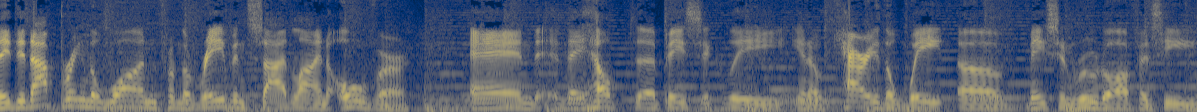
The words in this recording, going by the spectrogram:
They did not bring the one from the Ravens sideline over, and they helped uh, basically, you know, carry the weight of Mason Rudolph as he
